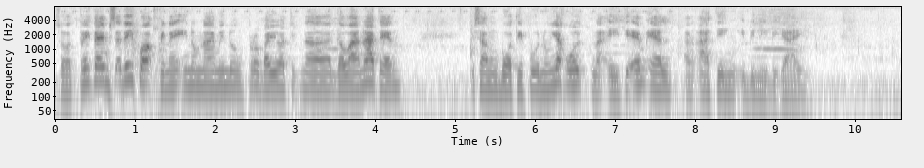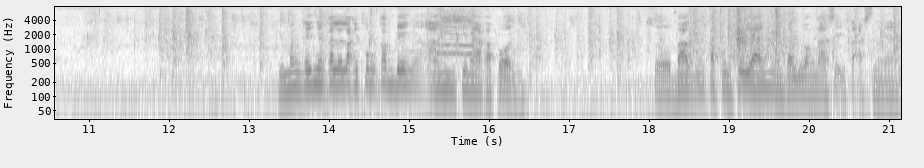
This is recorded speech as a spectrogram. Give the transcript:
So, three times a day po, pinainom namin nung probiotic na gawa natin. isang bote po ng Yakult na 80 ml ang ating ibinibigay. Yung mga ganyang kalalaki pong kambing ang aming kinakapon. So bagong kapon po yan, yung dalawang nasa itaas na yan.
